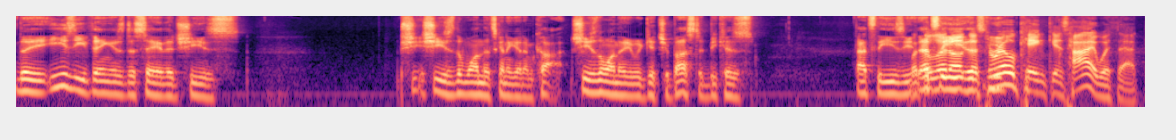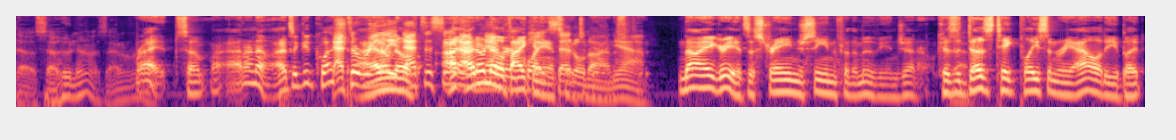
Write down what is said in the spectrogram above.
the easy thing is to say that she's. She, she's the one that's going to get him caught. She's the one that would get you busted because that's the easy. But that's the little the, that's thrill kink is high with that though, so who knows? I don't know. right. So I don't know. That's a good question. That's a really that's if- a scene I, I don't know if I can answer it, settled be on. Yeah. No, I agree. It's a strange scene for the movie in general because it does take place in reality, but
